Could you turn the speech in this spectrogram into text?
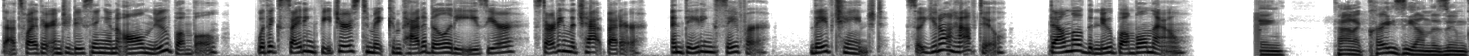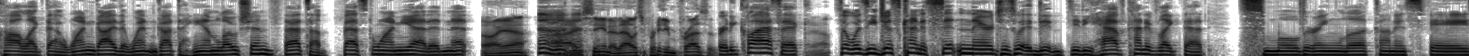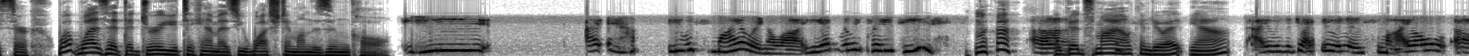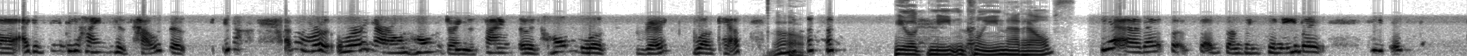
that's why they're introducing an all new Bumble with exciting features to make compatibility easier, starting the chat better, and dating safer. They've changed, so you don't have to. Download the new Bumble now. Kind of crazy on the Zoom call, like that one guy that went and got the hand lotion. That's a best one yet, isn't it? Oh yeah, I've seen it. That was pretty impressive. Pretty classic. Yeah. So was he just kind of sitting there? Just did did he have kind of like that smoldering look on his face, or what was it that drew you to him as you watched him on the Zoom call? He, I, he was smiling a lot. He had really pretty teeth. a good smile can do it. Yeah. I was attracted with his smile. Uh, I could see behind his house. That, you know, I mean, we're, we're in our own homes during this time, so his home looked very well kept. Oh, He looked neat and clean. That helps. Yeah, that said something to me. But he just,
